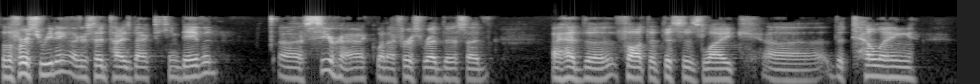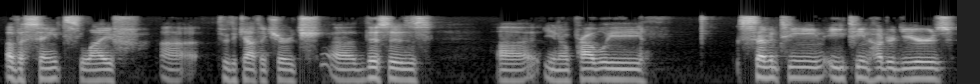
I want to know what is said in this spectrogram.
So the first reading, like I said, ties back to King David. Uh, Sirach, when I first read this, I I had the thought that this is like uh, the telling of a saint's life uh, through the Catholic Church. Uh, this is, uh, you know, probably 17, 1800 years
